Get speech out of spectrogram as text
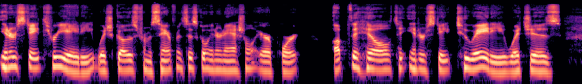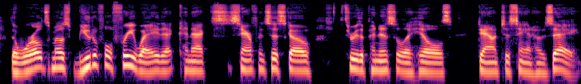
Interstate 380, which goes from San Francisco International Airport up the hill to Interstate 280, which is the world's most beautiful freeway that connects San Francisco through the Peninsula Hills down to San Jose.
